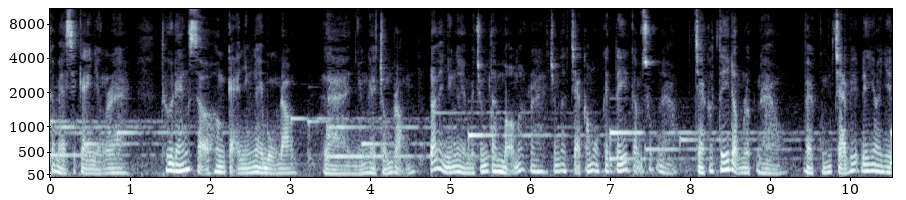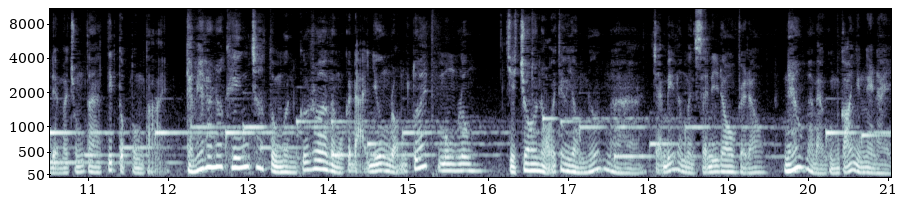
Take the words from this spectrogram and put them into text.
các mẹ sẽ càng nhận ra Thứ đáng sợ hơn cả những ngày buồn đau là những ngày trống rỗng. Đó là những ngày mà chúng ta mở mắt ra Chúng ta chả có một cái tí cảm xúc nào Chả có tí động lực nào Và cũng chả biết lý do gì để mà chúng ta tiếp tục tồn tại. Cảm giác đó nó khiến cho tụi mình cứ rơi vào một cái đại dương rỗng tuếch mông lung. Chỉ trôi nổi theo dòng nước mà chả biết là mình sẽ đi đâu về đâu Nếu mà bạn cũng có những ngày này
